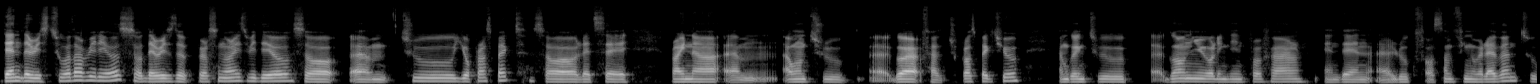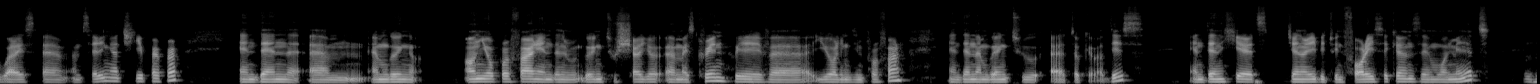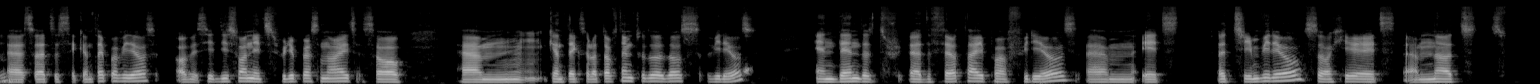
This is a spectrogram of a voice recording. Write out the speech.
Then there is two other videos. So there is the personalized video. So um, to your prospect. So let's say right now um, I want to uh, go out, to prospect you. I'm going to uh, go on your LinkedIn profile and then uh, look for something relevant to what is, um, I'm selling at Chili Piper. And then um, I'm going on your profile and then I'm going to share your, uh, my screen with uh, your LinkedIn profile. And then I'm going to uh, talk about this. And then here it's generally between 40 seconds and one minute. Mm-hmm. so that's the second type of videos. Obviously, this one it's really personalized. So um, can take a lot of time to do those videos. And then the th- uh, the third type of videos, um, it's a team video. So here it's um, not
